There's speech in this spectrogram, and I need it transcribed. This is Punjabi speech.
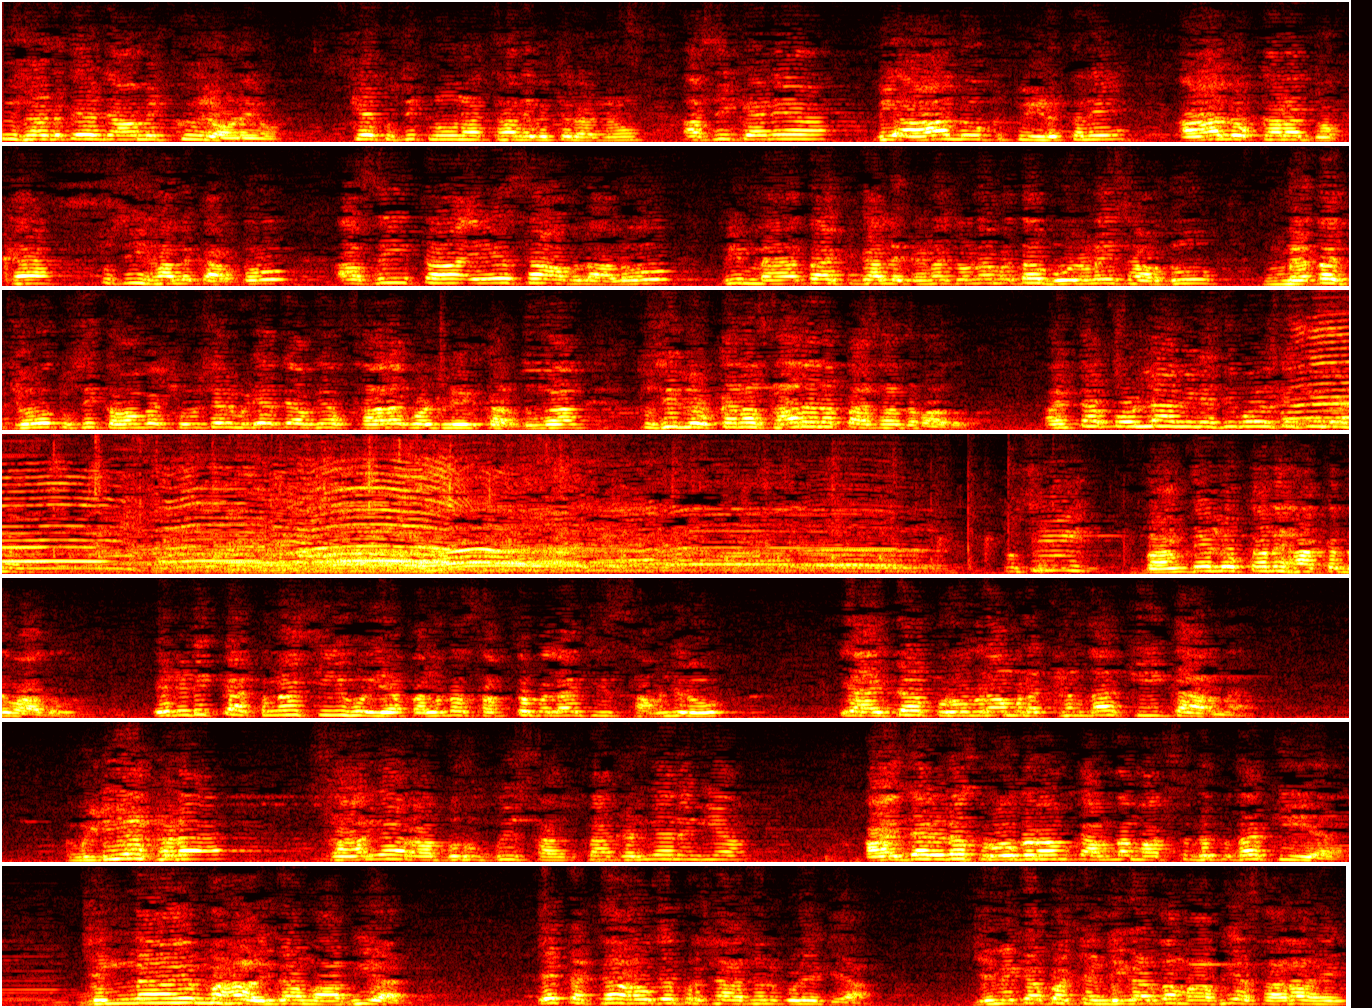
ਤੁਸੀਂ ਸਾਡੇ ਤੇ ਇਲਜ਼ਾਮ ਇੱਕੋ ਹੀ ਲਾਉਣੇ ਹੋ ਕਿ ਤੁਸੀਂ ਕਾਨੂੰਨ ਹੱਥਾਂ ਦੇ ਵਿੱਚ ਲੈਂਦੇ ਹੋ। ਅਸੀਂ ਕਹਿੰਦੇ ਆ ਵੀ ਆਹ ਲੋਕ ਪੀੜਤ ਨੇ, ਆਹ ਲੋਕਾਂ ਦਾ ਦੁੱਖ ਹੈ, ਤੁਸੀਂ ਹੱਲ ਕਰ ਦਿਓ। ਅਸੀਂ ਤਾਂ ਇਹ ਹਿਸਾਬ ਲਾ ਲਓ ਵੀ ਮੈਂ ਤਾਂ ਇੱਕ ਗੱਲ ਕਹਿਣਾ ਚਾਹੁੰਦਾ, ਮੈਂ ਤਾਂ ਬੋਲਣਾ ਹੀ ਛੱਡ ਦੂੰ। ਮੈਂ ਤਾਂ ਜੋ ਤੁਸੀਂ ਕਹੋਗੇ ਸੋਸ਼ਲ ਮੀਡੀਆ ਤੇ ਆਪਣੀਆਂ ਸਾਰਾ ਕੁਝ ਡਿਲੀਟ ਕਰ ਦੂੰਗਾ। ਤੁਸੀਂ ਲੋਕਾਂ ਦਾ ਸਾਰਿਆਂ ਦਾ ਪੈਸਾ ਦਵਾ ਦਿਓ। ਅਸੀਂ ਤਾਂ ਬੋਲਾਂਗੇ ਨਹੀਂ, ਅਸੀਂ ਬੋਲ ਕੇ ਕੀ ਲੈਣਾ? ਤੁਸੀਂ ਬੰਦੇ ਲੋਕਾਂ ਦੇ ਹੱਕ ਦਵਾ ਦਿਓ। ਇਹ ਜਿਹੜੀ ਘਟਨਾ ਕੀ ਹੋਈ ਆ, ਪਹਿਲਾਂ ਤਾਂ ਸਭ ਤੋਂ ਪਹਿਲਾਂ ਚੀਜ਼ ਸਮਝ ਲਓ ਕਿ ਅੱਜ ਦਾ ਪ੍ਰੋਗਰਾਮ ਰੱਖਣ ਦਾ ਕੀ ਕਾਰਨ ਹੈ। ਮੀਡੀਆ ਖੜਾ ਸਾਰੀਆਂ ਰੱਬ ਰੂਪੀ ਸੰਗਤਾਂ ਖੜੀਆਂ ਨੇਗੀਆਂ। ਅੱਜ ਦਾ ਜਿਹੜਾ ਪ੍ਰੋਗਰਾਮ ਕਰਨ ਦਾ ਮਕਸਦ ਪਤਾ ਕੀ ਹੈ? ਜਿੰਨਾ ਇਹ ਮਹਾਲੀ ਦਾ ਮਾਫੀਆ ਇਹ ਇਕੱਠਾ ਹੋ ਕੇ ਪ੍ਰਸ਼ਾਸਨ ਕੋਲੇ ਗਿਆ। ਜਿਵੇਂ ਕਿ ਆਪਾਂ ਚੰਡੀਗੜ੍ਹ ਦਾ ਮਾਫੀਆ ਸਾਰਾ ਇਹ।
